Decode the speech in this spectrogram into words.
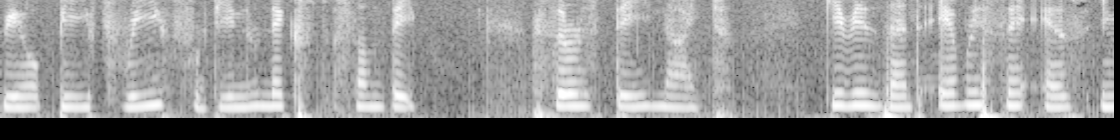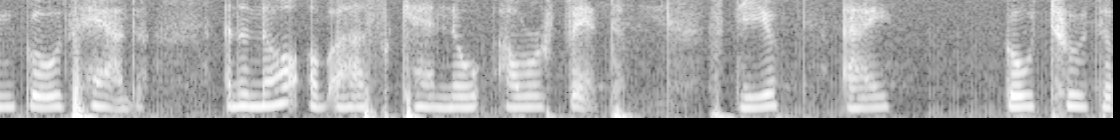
will be free for dinner next Sunday? Thursday night. Given that everything is in God's hand, and none of us can know our fate. Still, I go to the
